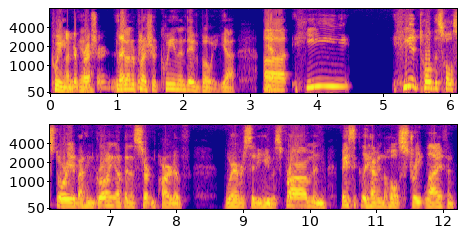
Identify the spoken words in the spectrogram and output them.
Queen Under yeah. Pressure. It was under pressure. Queen and David Bowie. Yeah. Yeah. Uh, he he had told this whole story about him growing up in a certain part of wherever city he was from, and basically having the whole street life. And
